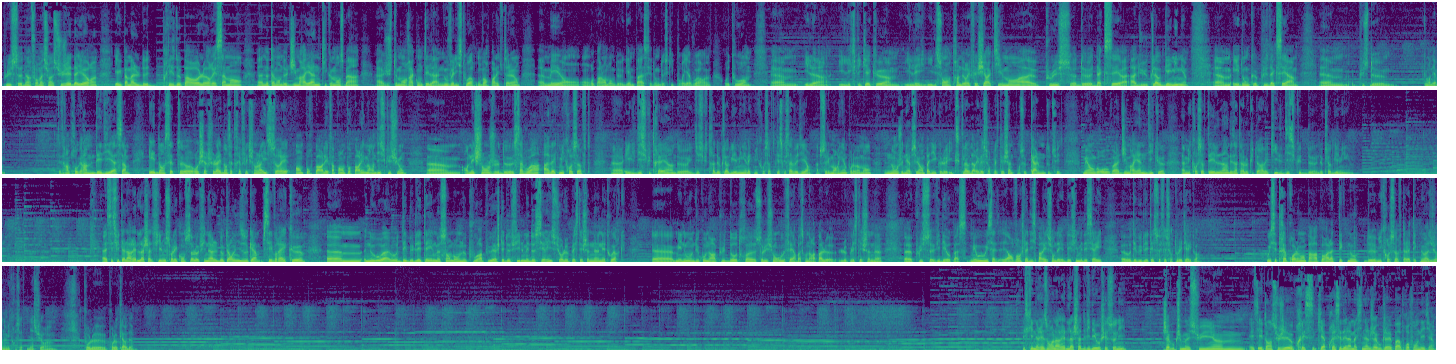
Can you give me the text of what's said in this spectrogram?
plus d'informations à ce sujet. D'ailleurs, il y a eu pas mal de prises de parole récemment, notamment de Jim Ryan qui commence ben, à justement raconter la nouvelle histoire. On va en reparler tout à l'heure, euh, mais en, reparlant donc de Game Pass et donc de ce qu'il pourrait y avoir euh, autour, euh, il, expliquait que sont en train de réfléchir activement à plus d'accès à, du cloud gaming et donc plus d'accès à plus de comment dire peut-être un programme dédié à ça. Et dans cette recherche-là et dans cette réflexion-là, il serait en pourparler, enfin pas en pourparler, mais en discussion en échange de savoir avec Microsoft. Euh, et il discuterait, hein, de, discuterait de cloud gaming avec Microsoft. Qu'est-ce que ça veut dire? Absolument rien pour le moment. Non, je n'ai absolument pas dit que le xCloud arrivait sur PlayStation. On se calme tout de suite. Mais en gros, voilà, Jim Ryan dit que euh, Microsoft est l'un des interlocuteurs avec qui il discute de, cloud gaming. c'est suite à l'arrêt de l'achat de films sur les consoles. Au final, Dr. Onizuka, c'est vrai que euh, nous, au début de l'été, il me semble, on ne pourra plus acheter de films et de séries sur le PlayStation Network. Euh, mais nous, du coup, on n'aura plus d'autres euh, solutions où le faire parce qu'on n'aura pas le, PlayStation Plus Vidéo Pass. Mais oui, oui en revanche, la disparition des, films et des séries au début de l'été se fait sur tous les territoires. Oui, c'est très probablement par rapport à la techno de Microsoft, à la techno Azure de Microsoft, bien sûr, pour, le, pour le cloud. Est-ce qu'il y a une raison à l'arrêt de l'achat de vidéos chez Sony? J'avoue que je me suis. Euh, étant un sujet euh, qui a précédé la matinale, j'avoue que je n'avais pas approfondi, tiens.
